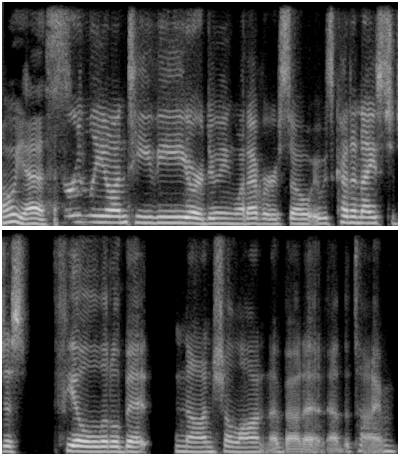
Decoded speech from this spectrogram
oh yes. currently on tv or doing whatever so it was kind of nice to just feel a little bit nonchalant about it at the time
